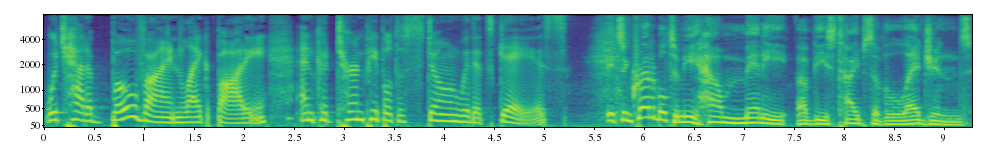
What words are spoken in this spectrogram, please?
which had a bovine like body and could turn people to stone with its gaze. It's incredible to me how many of these types of legends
